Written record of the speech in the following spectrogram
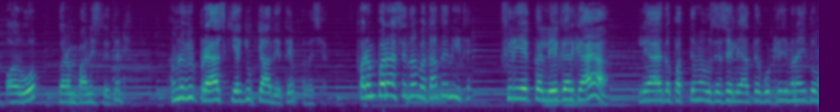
और वो गर्म पानी से देते हैं। हमने फिर प्रयास किया कि वो क्या देते हैं, पता चल। परंपरा से था बताते नहीं थे। फिर एक लेकर के आया, ले आया तो पत्ते में उसे से ले आते गुटली बनाई तो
